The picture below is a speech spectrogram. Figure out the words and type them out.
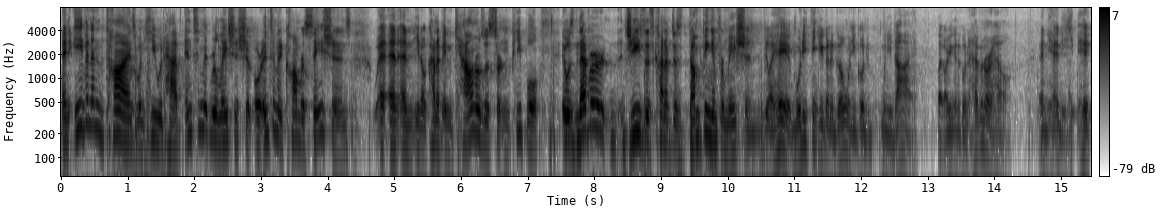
And even in the times when he would have intimate relationships or intimate conversations and, and you know kind of encounters with certain people, it was never Jesus kind of just dumping information and be like, hey, where do you think you're gonna go when you go to when you die? Like, are you gonna go to heaven or hell? And, and he,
